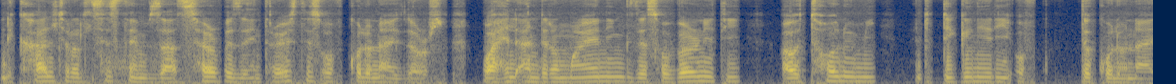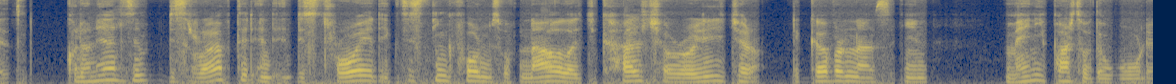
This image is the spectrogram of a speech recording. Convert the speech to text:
and cultural systems that serve the interests of colonizers while undermining the sovereignty, autonomy, and dignity of the colonized. Colonialism disrupted and destroyed existing forms of knowledge, culture, religion, and governance in many parts of the world,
